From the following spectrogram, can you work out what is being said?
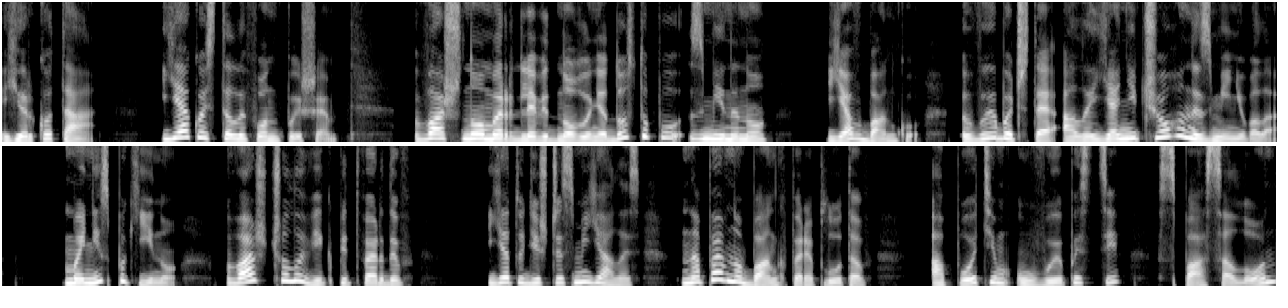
гіркота. Якось телефон пише Ваш номер для відновлення доступу змінено. Я в банку. Вибачте, але я нічого не змінювала. Мені спокійно. Ваш чоловік підтвердив. Я тоді ще сміялась. Напевно, банк переплутав. А потім у виписці спа-салон,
